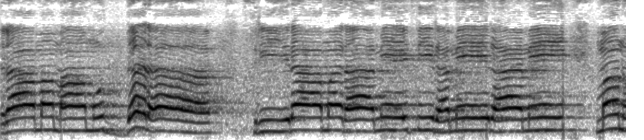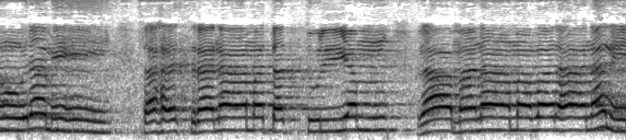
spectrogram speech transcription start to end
రామ మాముద్దర. శ్రీరామ రామేతి రమే రామే మనోరమే. సహస్రనామ తత్తుల్యం రామనామ వరాననే.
